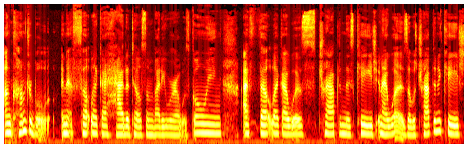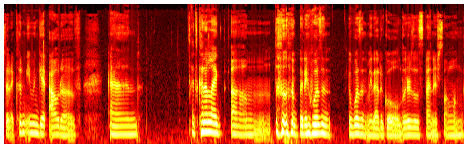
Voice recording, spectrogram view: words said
uncomfortable and it felt like I had to tell somebody where I was going. I felt like I was trapped in this cage and I was. I was trapped in a cage that I couldn't even get out of and it's kind of like um but it wasn't it wasn't made out of gold. There's a Spanish song,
